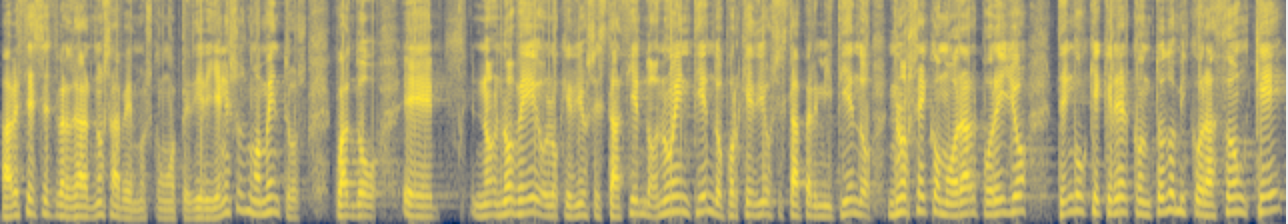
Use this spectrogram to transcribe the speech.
A veces es verdad, no sabemos cómo pedir. Y en esos momentos cuando eh, no, no veo lo que Dios está haciendo, no entiendo por qué Dios está permitiendo, no sé cómo orar por ello, tengo que creer con todo mi corazón que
